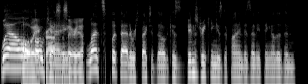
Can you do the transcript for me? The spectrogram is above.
Well, all the way okay. across this area. Let's put that in perspective, though, because binge drinking is defined as anything other than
